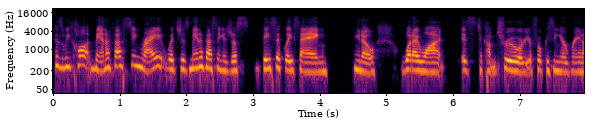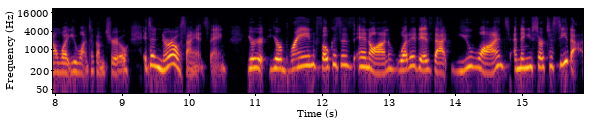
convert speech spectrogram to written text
because we call it manifesting, right? Which is manifesting is just basically saying, you know, what I want is to come true or you're focusing your brain on what you want to come true it's a neuroscience thing. Your your brain focuses in on what it is that you want and then you start to see that.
